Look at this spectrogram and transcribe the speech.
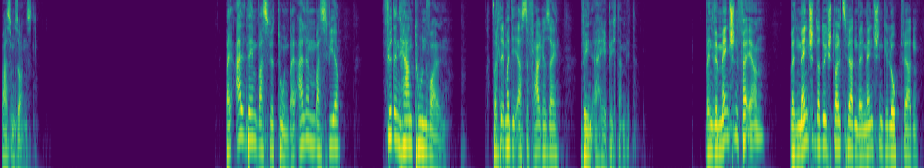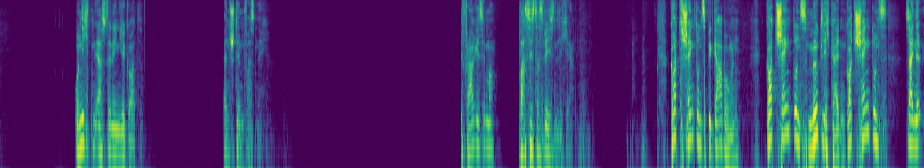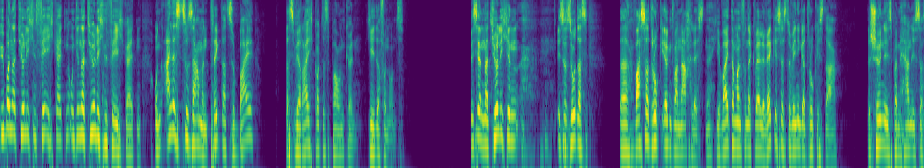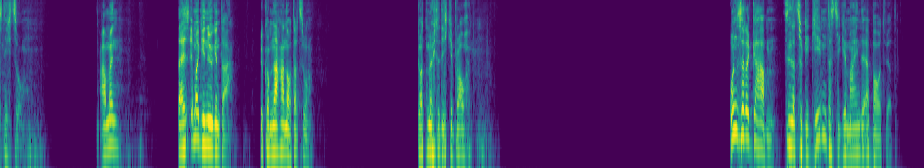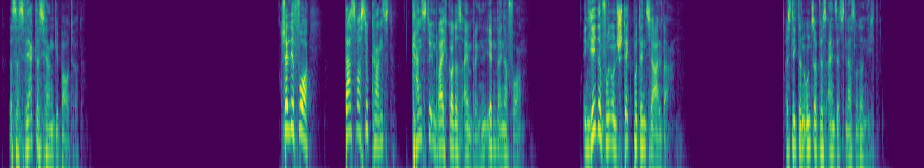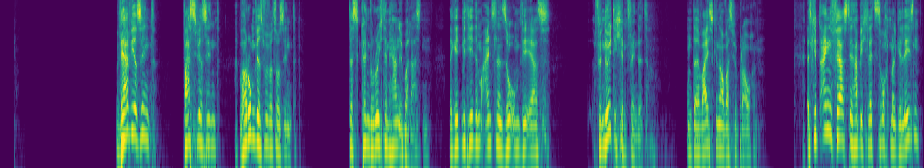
war es umsonst. Bei all dem, was wir tun, bei allem, was wir für den Herrn tun wollen, sollte immer die erste Frage sein, wen erhebe ich damit? Wenn wir Menschen verehren, wenn Menschen dadurch stolz werden, wenn Menschen gelobt werden und nicht in erster Linie Gott, dann stimmt was nicht. Die Frage ist immer, was ist das Wesentliche? Gott schenkt uns Begabungen. Gott schenkt uns Möglichkeiten. Gott schenkt uns seine übernatürlichen Fähigkeiten und die natürlichen Fähigkeiten. Und alles zusammen trägt dazu bei, dass wir Reich Gottes bauen können. Jeder von uns. Ihr, im Natürlichen ist es so, dass der Wasserdruck irgendwann nachlässt. Ne? Je weiter man von der Quelle weg ist, desto weniger Druck ist da. Das Schöne ist, beim Herrn ist das nicht so. Amen. Da ist immer genügend da. Wir kommen nachher noch dazu. Gott möchte dich gebrauchen. Unsere Gaben sind dazu gegeben, dass die Gemeinde erbaut wird, dass das Werk des Herrn gebaut wird. Stell dir vor, das, was du kannst, kannst du im Reich Gottes einbringen, in irgendeiner Form. In jedem von uns steckt Potenzial da. Es liegt an uns, ob wir es einsetzen lassen oder nicht. Wer wir sind, was wir sind, warum wir so sind, das können wir ruhig dem Herrn überlassen. Er geht mit jedem Einzelnen so um, wie er es für nötig empfindet. Und er weiß genau, was wir brauchen. Es gibt einen Vers, den habe ich letzte Woche mal gelesen.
